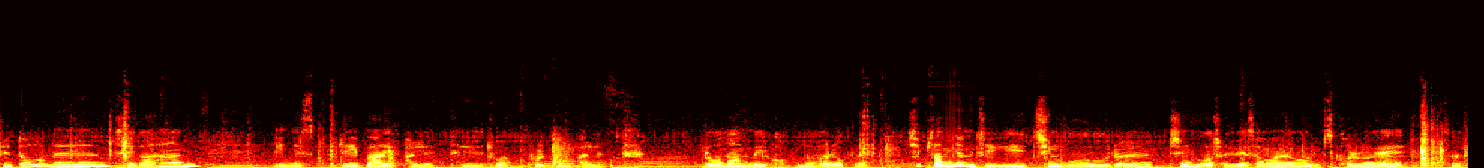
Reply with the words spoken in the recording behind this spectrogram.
섀도우는 제가 한 이니스프리 마이 팔레트 조합 쿨톤 팔레트 연한 메이크업을 하려고요. 13년지기 친구를 친구가 저희 회사 와요 룩스 컬러에. 그래서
